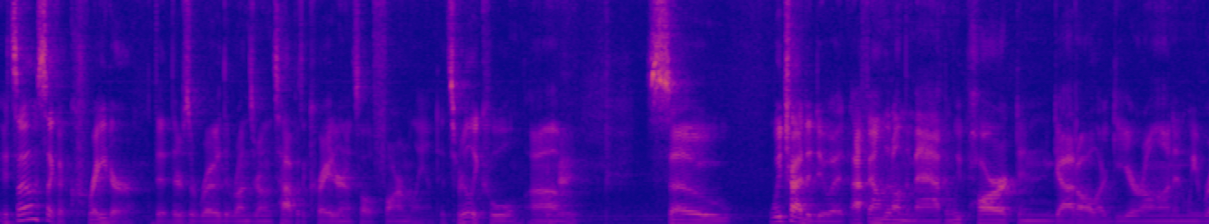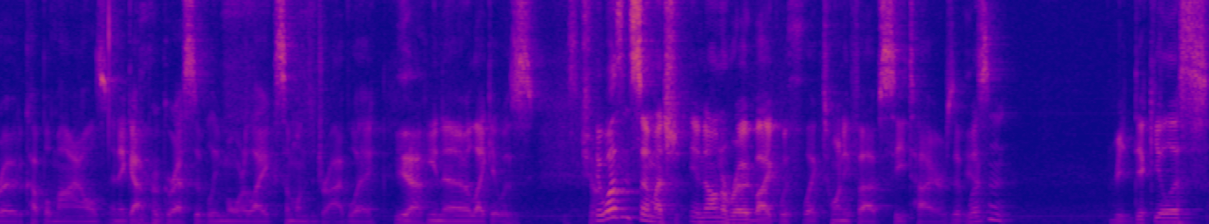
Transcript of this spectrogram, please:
it's almost like a crater. That there's a road that runs around the top of the crater, and it's all farmland. It's really cool. Um, okay. So we tried to do it. I found it on the map, and we parked and got all our gear on, and we rode a couple miles, and it got Mhm. progressively more like someone's driveway. Yeah. You know, like it was it wasn't so much in on a road bike with like 25 C tires. It Yeah. wasn't ridiculous,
